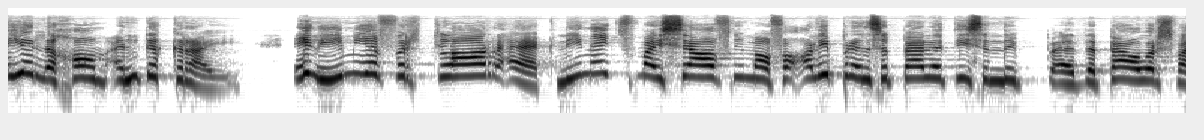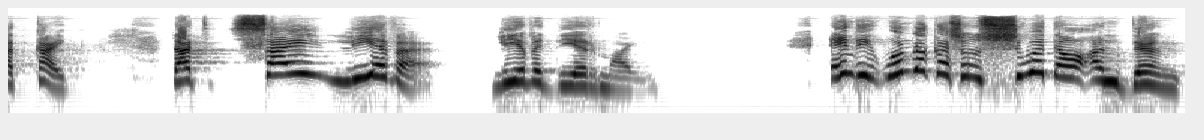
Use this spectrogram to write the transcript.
eie liggaam in te kry. En hiermee verklaar ek, nie net vir myself nie, maar vir al die principalities en die uh, the powers wat kyk dat sy lewe lewe deur my. En die oomblik as ons so daaraan dink,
